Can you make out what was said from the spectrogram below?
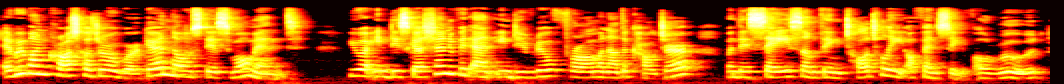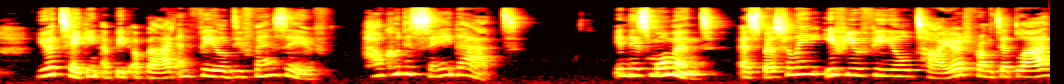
Everyone cross-cultural worker knows this moment you are in discussion with an individual from another culture, when they say something totally offensive or rude, you're taken a bit aback and feel defensive. How could they say that? In this moment, especially if you feel tired from jet lag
